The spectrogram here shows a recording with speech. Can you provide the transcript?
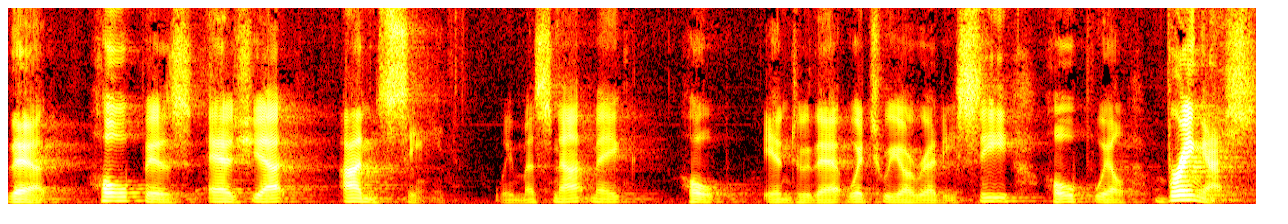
that hope is as yet unseen. We must not make hope into that which we already see. Hope will bring us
